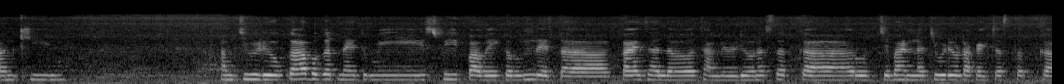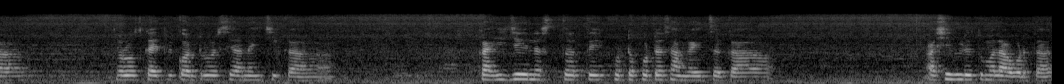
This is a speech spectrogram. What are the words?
आणखीन? आमची व्हिडिओ का बघत नाही तुम्ही? स्वीप पावे करून देता. काय झालं? चांगले व्हिडिओ नसतात का? रोजचे भांडणाचे व्हिडिओ टाकायचे असतात का? रोज काहीतरी कॉन्ट्रोवर्सी आणायची का? काही जे नसतं ते खोटं खोटं सांगायचं का? असे व्हिडिओ तुम्हाला आवडतात.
